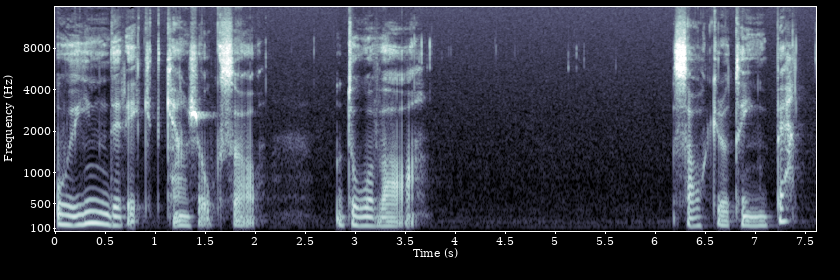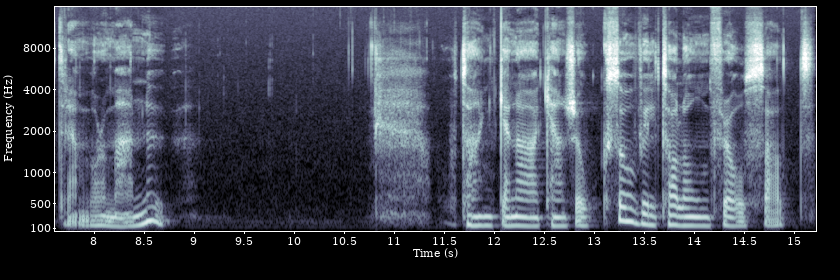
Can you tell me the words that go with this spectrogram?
Och indirekt kanske också då var saker och ting bättre än vad de är nu. Och tankarna kanske också vill tala om för oss att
